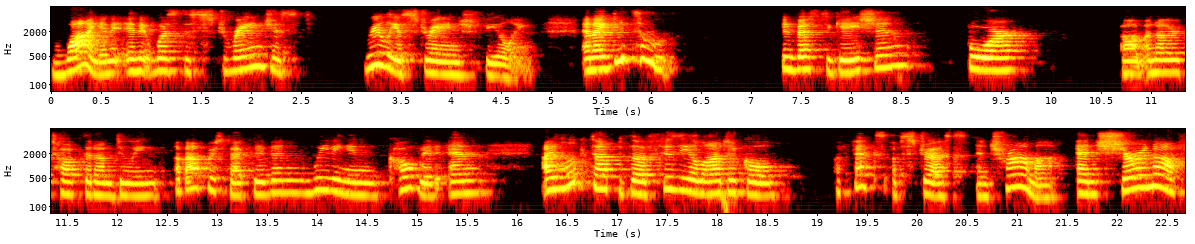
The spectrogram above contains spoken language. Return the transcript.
why. And it, and it was the strangest, really a strange feeling. And I did some investigation for um, another talk that I'm doing about perspective and weaving in COVID. And I looked up the physiological effects of stress and trauma. And sure enough,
